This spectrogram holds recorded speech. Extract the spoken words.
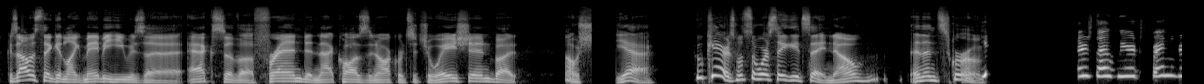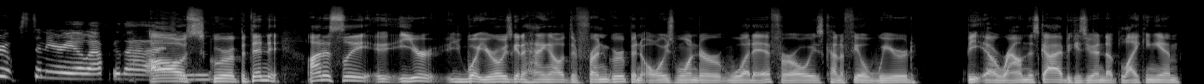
because I was thinking like maybe he was a ex of a friend and that caused an awkward situation. But oh sh- yeah, who cares? What's the worst thing he'd say? No, and then screw him. There's that weird friend group scenario after that. Oh, mm. screw it. But then, honestly, you're what? You're always going to hang out with the friend group and always wonder what if, or always kind of feel weird be around this guy because you end up liking him.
